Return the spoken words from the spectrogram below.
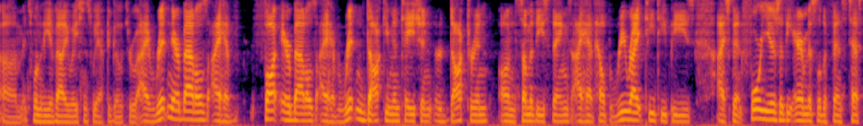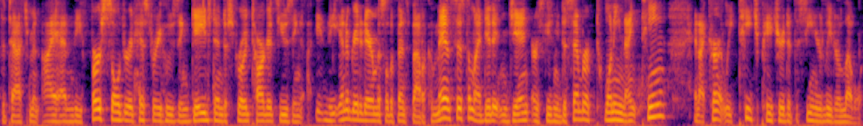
Um, it's one of the evaluations we have to go through. I've written air battles. I have fought air battles. I have written documentation or doctrine on some of these things. I have helped rewrite TTPs. I spent four years at the Air Missile Defense Test Detachment. I am the first soldier in history who's engaged and destroyed targets using the Integrated Air Missile Defense Battle Command System. I did it in Jan, or excuse me, December of 2019, and I currently teach Patriot at the senior leader level.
